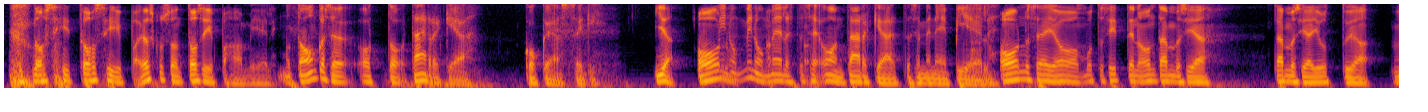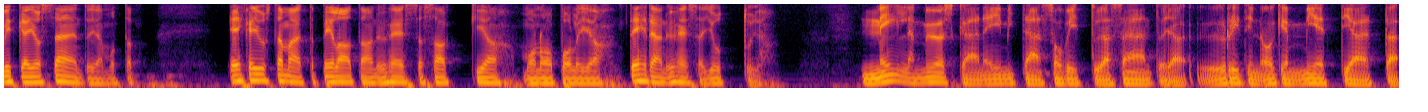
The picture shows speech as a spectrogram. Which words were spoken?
tosi, tosi paha. Joskus on tosi paha mieli. Mutta onko se Otto tärkeää kokea sekin? Ja on, Minun, minun mielestä se on tärkeää, että se menee pieleen. on se joo, mutta sitten on tämmöisiä, tämmöisiä juttuja, mitkä ei ole sääntöjä, mutta ehkä just tämä, että pelataan yhdessä sakkia, monopolia, tehdään yhdessä juttuja. Meillä myöskään ei mitään sovittuja sääntöjä. Yritin oikein miettiä, että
